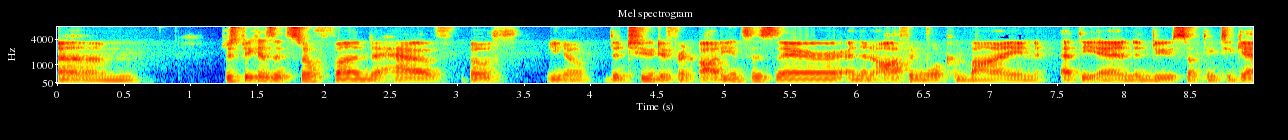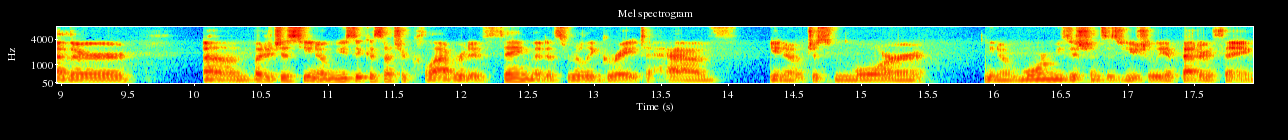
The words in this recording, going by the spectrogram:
Um, just because it's so fun to have both, you know, the two different audiences there, and then often we'll combine at the end and do something together. Um, but it just, you know, music is such a collaborative thing that it's really great to have, you know, just more, you know, more musicians is usually a better thing.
